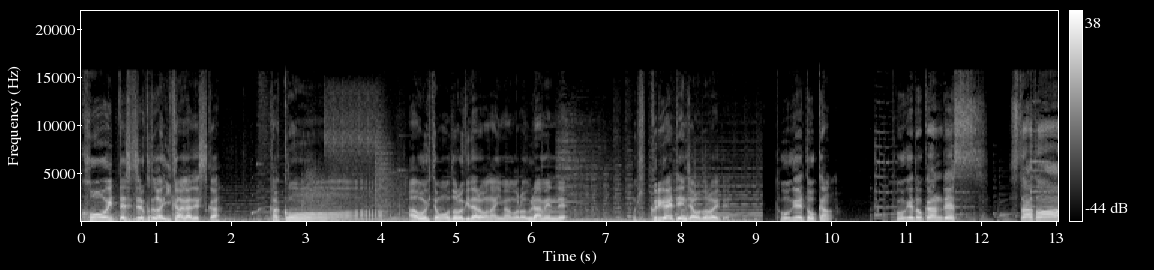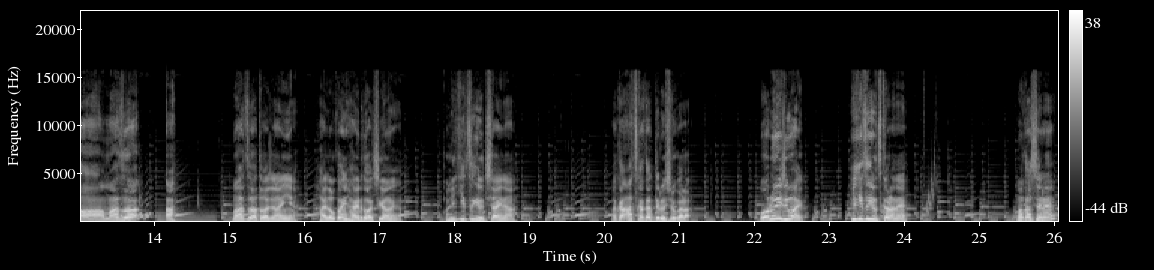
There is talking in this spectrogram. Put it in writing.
こういった実力とかいかがですか？カコーン。青い人も驚きだろうな、今頃、裏面で。もうひっくり返ってんじゃん、驚いて。峠土管。峠土管です。スタートまずは、あ、まずはとかじゃないんや。はい、土管に入るとか違うんや。これ引き継ぎ打ちたいな。あかん、圧かかってる、後ろから。お、ルイージうまい引き継ぎ打つからね。任せてね。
